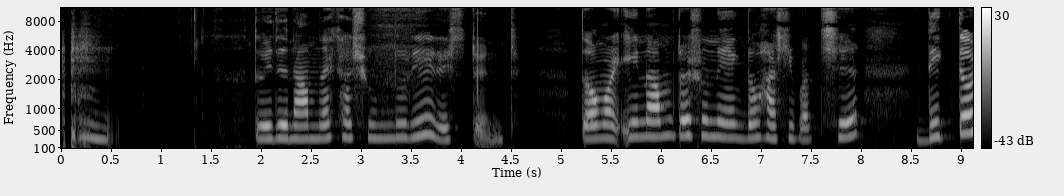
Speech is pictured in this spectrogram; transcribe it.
তো এই যে নাম লেখা সুন্দরী রেস্টুরেন্ট তো আমার এই নামটা শুনে একদম হাসি পাচ্ছে। দেখতেও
